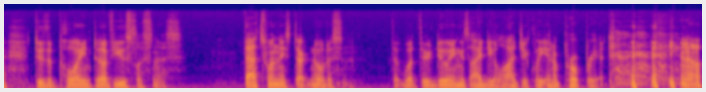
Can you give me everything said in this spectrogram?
to the point of uselessness. That's when they start noticing that what they're doing is ideologically inappropriate, you know?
